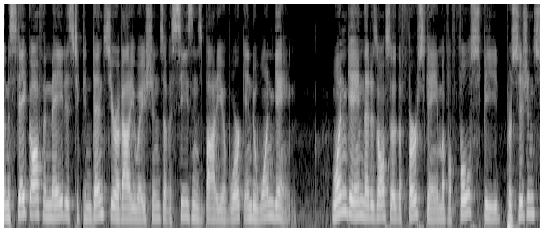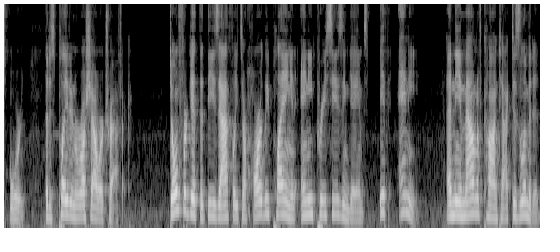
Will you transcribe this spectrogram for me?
The mistake often made is to condense your evaluations of a season's body of work into one game. One game that is also the first game of a full speed, precision sport that is played in rush hour traffic. Don't forget that these athletes are hardly playing in any preseason games, if any, and the amount of contact is limited.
